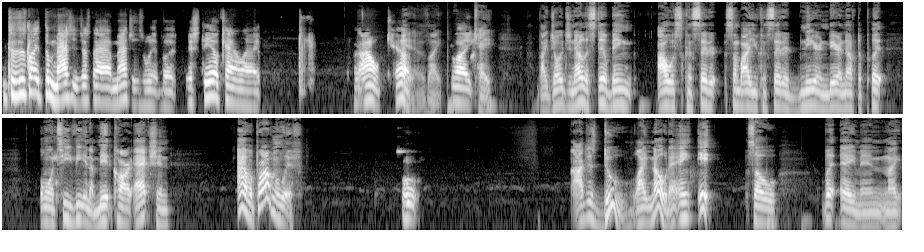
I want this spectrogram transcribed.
because it's like the matches just to have matches with, but it's still kind of like, like, I don't care. Yeah, it's like Like okay, like Joey Janela is still being always considered somebody you consider near and dear enough to put on TV in a mid card action. I have a problem with. mm, I just do. Like, no, that ain't it. So, but hey, man, like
